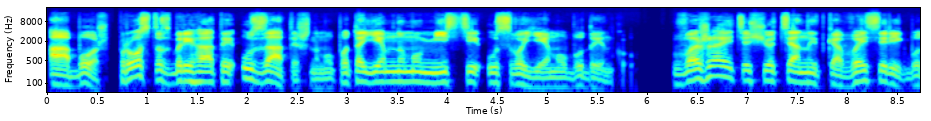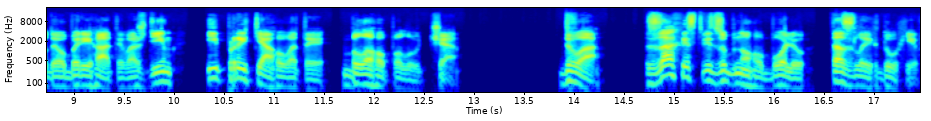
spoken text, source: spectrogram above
або ж просто зберігати у затишному потаємному місці у своєму будинку. Вважається, що ця нитка весь рік буде оберігати ваш дім і притягувати благополуччя. 2. Захист від зубного болю та злих духів.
